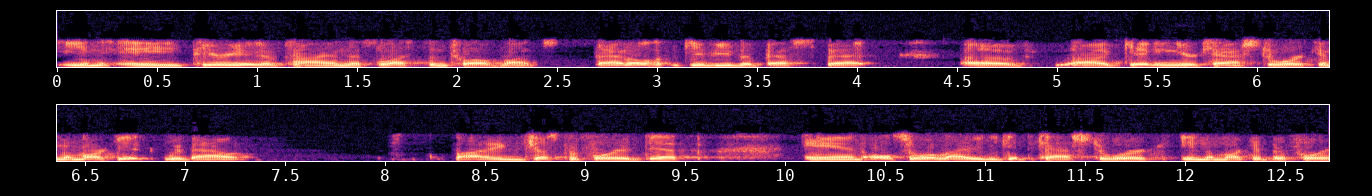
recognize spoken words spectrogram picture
in a period of time that's less than 12 months. That'll give you the best bet of uh, getting your cash to work in the market without buying just before a dip and also allow you to get the cash to work in the market before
